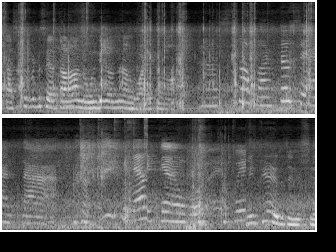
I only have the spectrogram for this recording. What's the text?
கஷ்டப்பட்டு சேர்த்தாலும் அந்த உண்டியல வந்து நாங்கள் உடைக்கணுமா? கஷ்டப்பட்டு சேர்த்தேன் வெட்டியா இரு ஜெனிஸு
